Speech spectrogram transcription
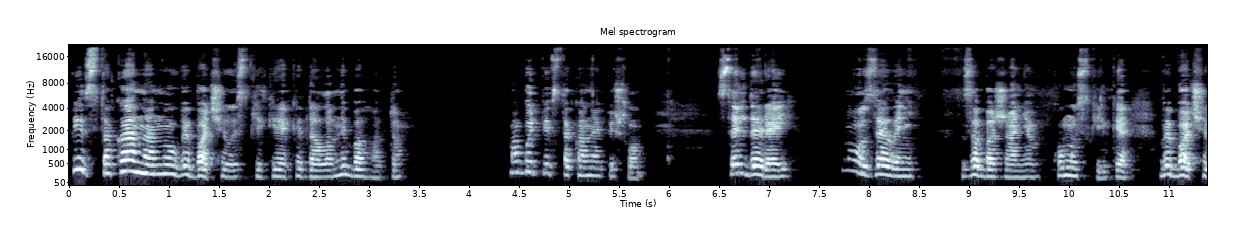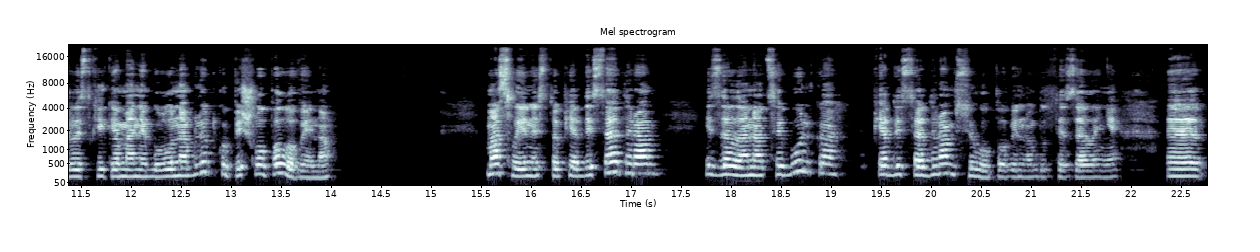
Пів стакана, ну, ви бачили, скільки я кидала, небагато. Мабуть, пів стакана і пішло. Сельдерей, ну, зелень за бажанням, кому скільки. Ви бачили, скільки в мене було на блюдку, пішло половина. Маслини 150 грам. І зелена цибулька 50 грам всього повинно бути зелені. Е,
